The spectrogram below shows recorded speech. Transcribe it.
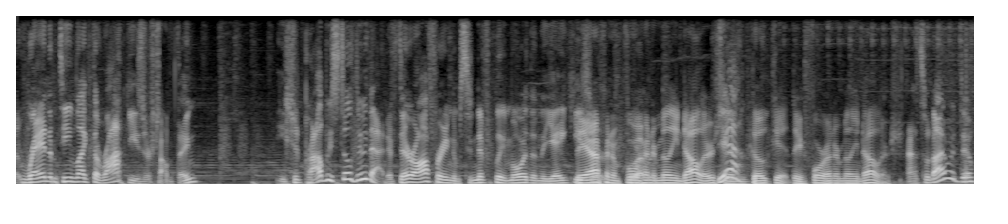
a random team like the Rockies or something, he should probably still do that. If they're offering him significantly more than the Yankees, They or offered him four hundred million dollars. Yeah. then go get their four hundred million dollars. That's what I would do.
